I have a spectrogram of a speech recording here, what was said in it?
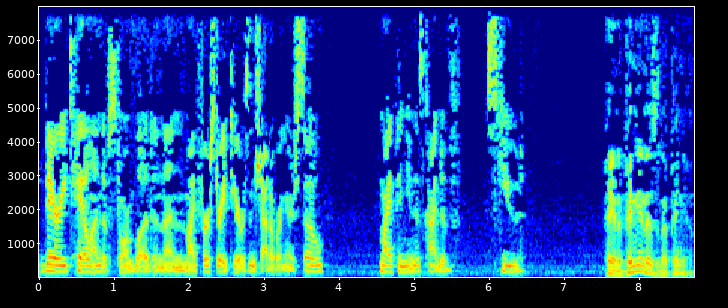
very tail end of Stormblood, and then my first raid tier was in Shadowbringers. So my opinion is kind of skewed. Hey, an opinion is an opinion.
